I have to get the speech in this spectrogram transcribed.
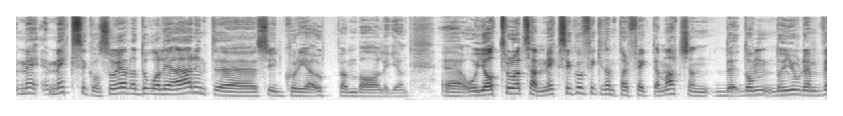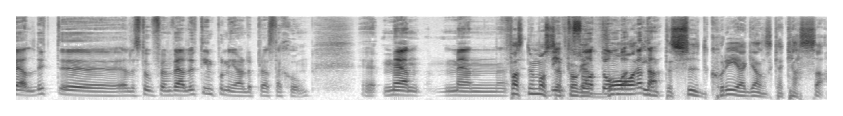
Me- Mexiko, så jävla dåliga är inte Sydkorea uppenbarligen. Eh, och jag tror att så här, Mexiko fick den perfekta matchen, de, de, de gjorde en väldigt, eh, eller stod för en väldigt imponerande prestation. Eh, men, men... Fast nu måste jag fråga, de var vänta. inte Sydkorea ganska kassa?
